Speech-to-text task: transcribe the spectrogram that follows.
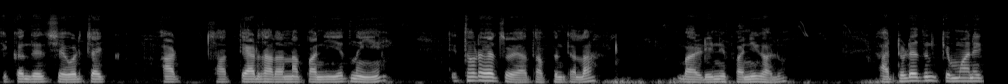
एकंदरीत शेवटच्या एक आठ सात ते आठ झाडांना पाणी येत नाही आहे ते थोड्या वेळाच वेळात आपण त्याला बारडीने पाणी घालू. आठवड्यातून किमान एक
